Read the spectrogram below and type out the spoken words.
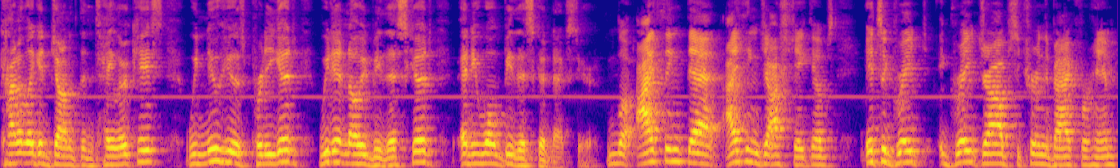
Kind of like a Jonathan Taylor case. We knew he was pretty good. We didn't know he'd be this good, and he won't be this good next year. Look, I think that I think Josh Jacobs. It's a great, great job securing the bag for him.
